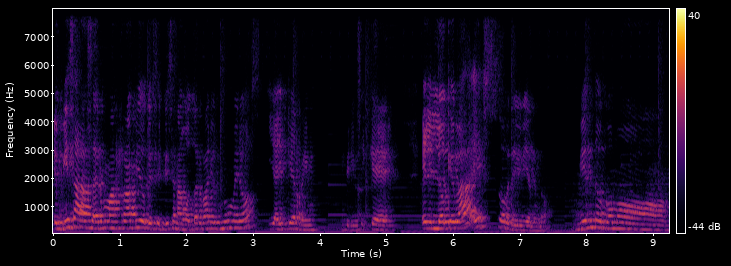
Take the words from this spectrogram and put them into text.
empieza a ser más rápido que se empiezan a agotar varios números y hay que reimprimir. Así que en lo que va es sobreviviendo, viendo cómo,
